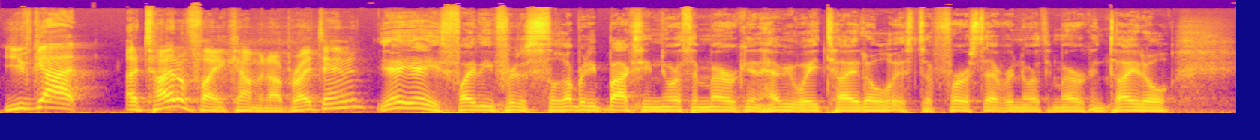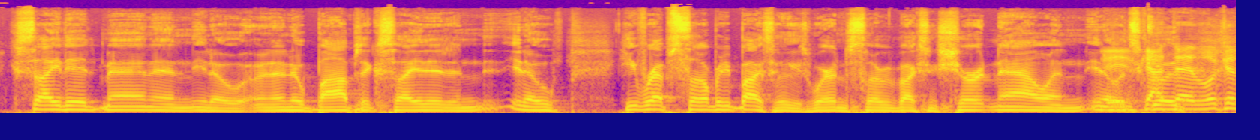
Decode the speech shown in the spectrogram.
You've got a title fight coming up, right, Damon? Yeah, yeah, he's fighting for the Celebrity Boxing North American Heavyweight title. It's the first ever North American title. Excited, man, and you know, and I know Bob's excited, and you know, he reps Celebrity Boxing. He's wearing the Celebrity Boxing shirt now, and you know, Yeah, it's he's got good. that looking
